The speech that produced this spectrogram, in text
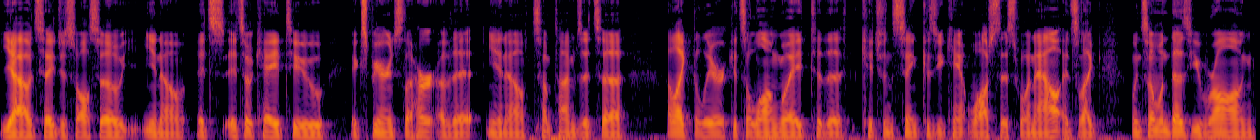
yeah, I would say just also you know it's it's okay to experience the hurt of it. You know, sometimes it's a I like the lyric. It's a long way to the kitchen sink because you can't wash this one out. It's like when someone does you wrong.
